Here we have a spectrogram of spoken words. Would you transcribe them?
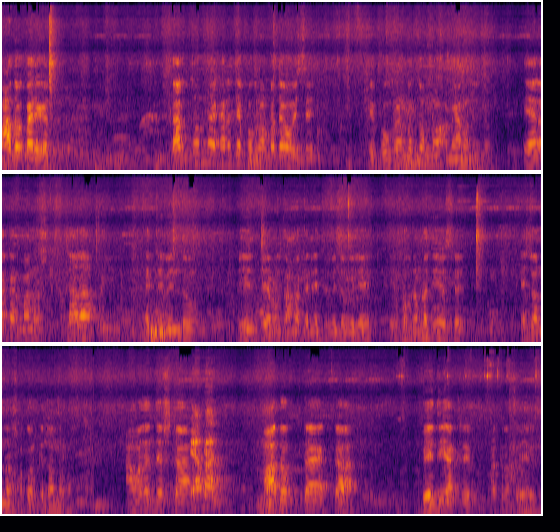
মাদক বেড়ে গেছে। তার জন্য এখানে যে প্রোগ্রামটা দেওয়া হয়েছে, এই প্রোগ্রামটার জন্য আমি আনন্দিত। এই এলাকার মানুষ, যারা নেতৃবৃন্দ বিএনপি এবং জামাতের নেতৃবৃন্দ মিলে এই প্রোগ্রামটা দিয়েছে। এই জন্য সকলকে ধন্যবাদ। আমাদের দেশটা মাদকটা একটা বেদি আক্রে- আক্রান্ত হয়ে গেছে।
